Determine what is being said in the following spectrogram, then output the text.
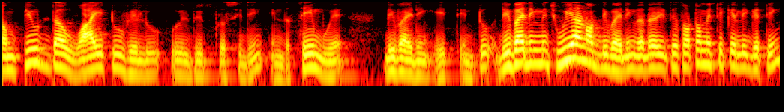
compute the y 2 value we will be proceeding in the same way dividing it into dividing means we are not dividing rather it is automatically getting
